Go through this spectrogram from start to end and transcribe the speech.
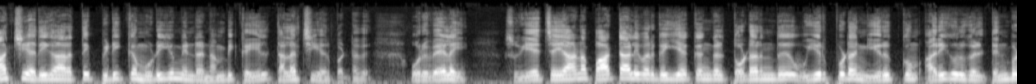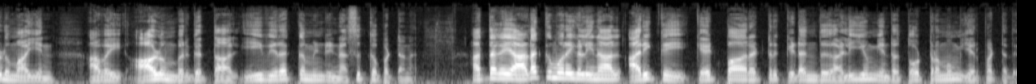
ஆட்சி அதிகாரத்தை பிடிக்க முடியும் என்ற நம்பிக்கையில் தளர்ச்சி ஏற்பட்டது. ஒருவேளை சுயேச்சையான பாட்டாளி வர்க்க இயக்கங்கள் தொடர்ந்து உயிர்ப்புடன் இருக்கும் அறிகுறிகள் தென்படுமாயின் அவை ஆளும் வர்க்கத்தால் ஈவிரக்கமின்றி நசுக்கப்பட்டன. அத்தகைய அடக்குமுறைகளினால் அறிக்கை கேட்பாரற்று கிடந்து அழியும் என்ற தோற்றமும் ஏற்பட்டது.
